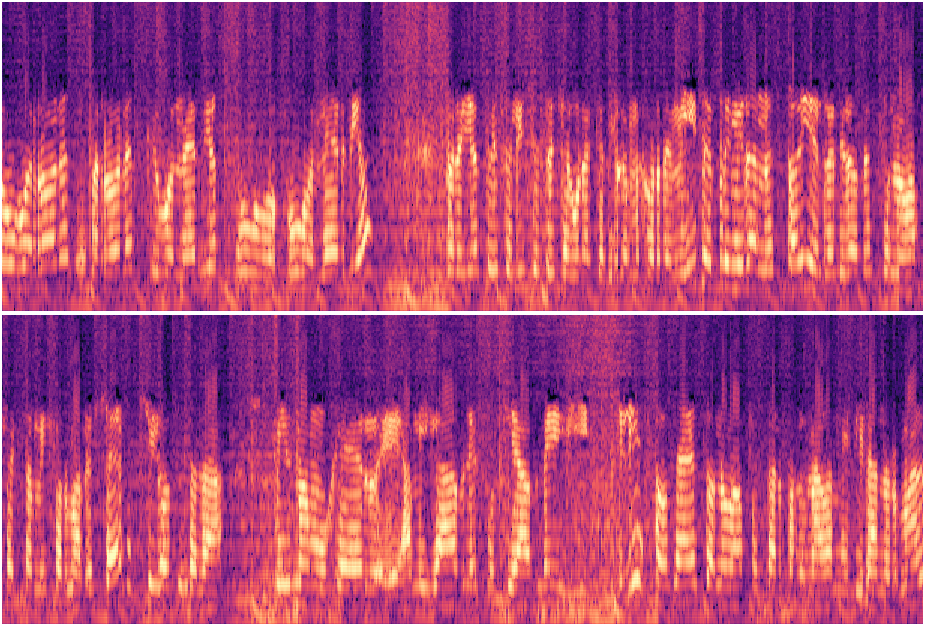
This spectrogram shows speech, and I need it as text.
hubo errores, hubo errores, que hubo nervios, hubo, hubo nervios, pero yo estoy feliz y estoy segura que di lo mejor de mí. Deprimida no estoy, en realidad esto no afecta mi forma de ser. Sigo siendo la misma mujer eh, amigable, sociable y, y listo. O sea, esto no va a afectar para nada mi vida normal.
